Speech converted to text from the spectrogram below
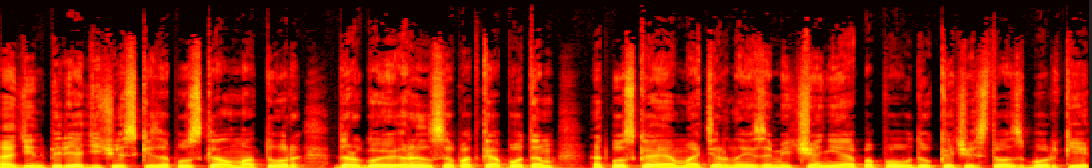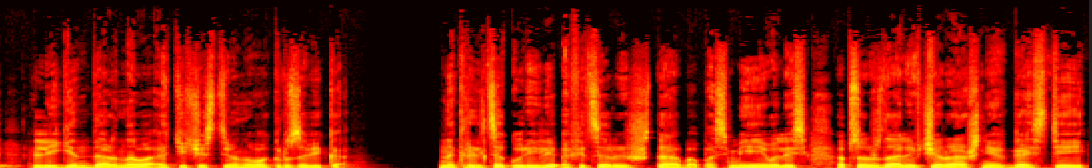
один периодически запускал мотор, другой рылся под капотом, отпуская матерные замечания по поводу качества сборки легендарного отечественного грузовика. На крыльце курили офицеры штаба, посмеивались, обсуждали вчерашних гостей,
